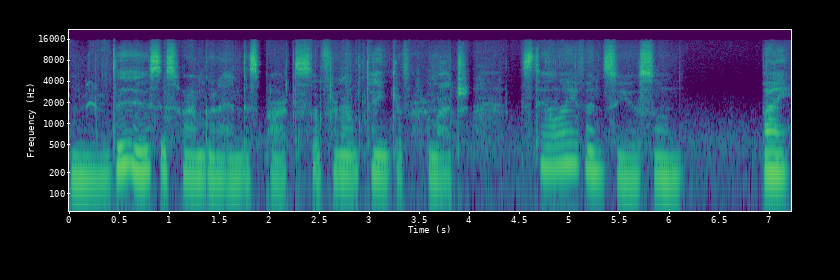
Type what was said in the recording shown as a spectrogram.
And this is where I'm gonna end this part. So for now, thank you very much. Stay alive and see you soon. Bye.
